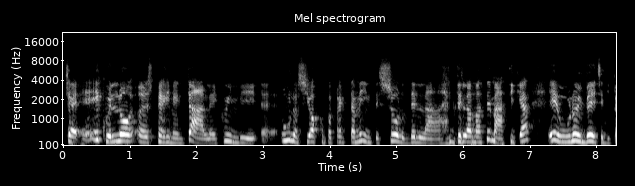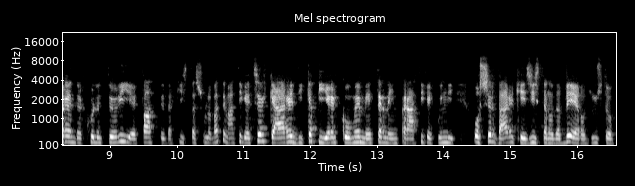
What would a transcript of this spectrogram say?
cioè, e quello eh, sperimentale, quindi eh, uno si occupa prettamente solo della, della, matematica e uno invece di prendere quelle teorie fatte da chi sta sulla matematica e cercare di capire come metterle in pratica e quindi osservare che esistano davvero, giusto?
